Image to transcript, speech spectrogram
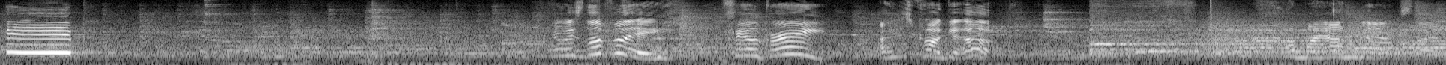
Beep. It was lovely. I feel great. I just can't get up. And my hand hurts though.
